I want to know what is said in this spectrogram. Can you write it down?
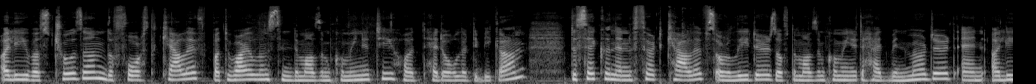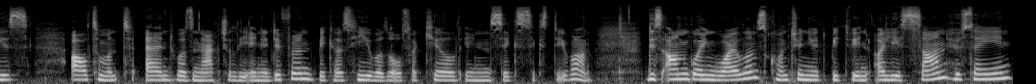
Ali was chosen the fourth caliph, but violence in the Muslim community had, had already begun. The second and third caliphs or leaders of the Muslim community had been murdered, and Ali's ultimate end wasn't actually any different because he was also killed in 661. This ongoing violence continued between Ali's son Hussein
